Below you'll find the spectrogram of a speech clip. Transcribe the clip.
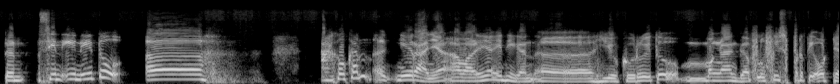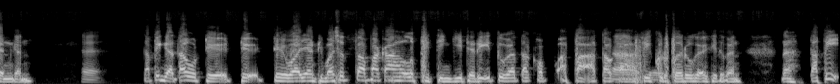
dan scene ini tuh eh aku kan eh, ngiranya awalnya ini kan eh Hyogoro itu menganggap Luffy seperti Oden kan Eh, tapi nggak tahu de, de- dewa yang dimaksud itu apakah lebih tinggi dari itu kata kop- apa ataukah Nah, figur baru kayak gitu kan nah tapi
